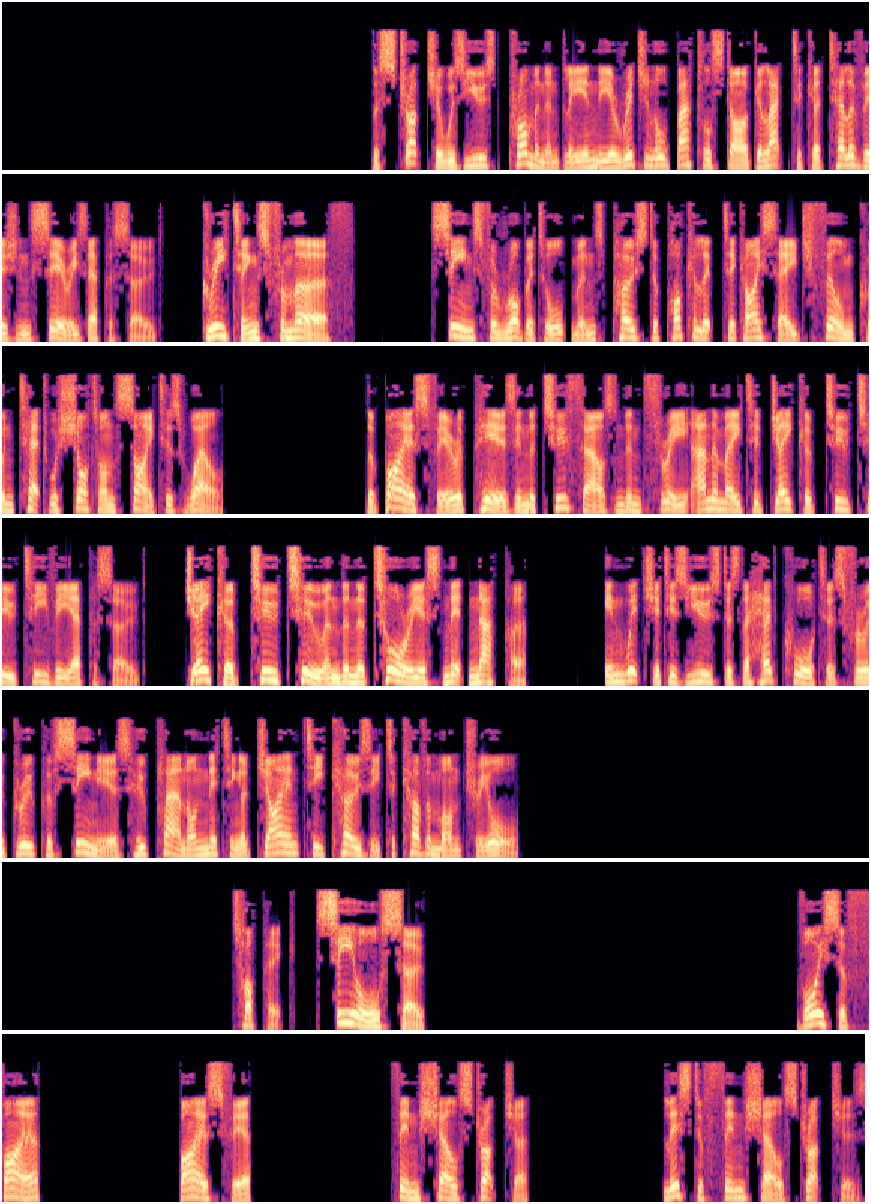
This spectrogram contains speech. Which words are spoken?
The structure was used prominently in the original Battlestar Galactica television series episode, Greetings from Earth. Scenes for Robert Altman's post-apocalyptic Ice Age film Quintet were shot on site as well. The biosphere appears in the 2003 animated Jacob 2-2 TV episode, Jacob 2-2 and the Notorious Knit Napper in which it is used as the headquarters for a group of seniors who plan on knitting a giant tea cozy to cover Montreal. See also Voice of fire Biosphere Thin shell structure List of thin shell structures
